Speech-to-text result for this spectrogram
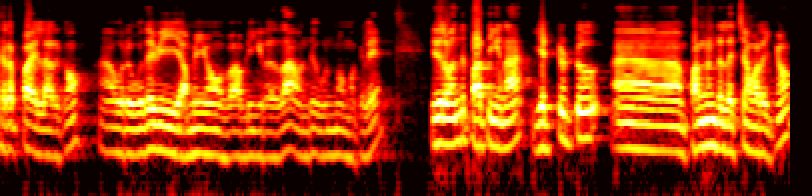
சிறப்பாக எல்லாருக்கும் ஒரு உதவி அமையும் அப்படிங்கிறது தான் வந்து உண்மை மக்களே. இதில் வந்து பார்த்தீங்கன்னா எட்டு டு பன்னெண்டு லட்சம் வரைக்கும்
